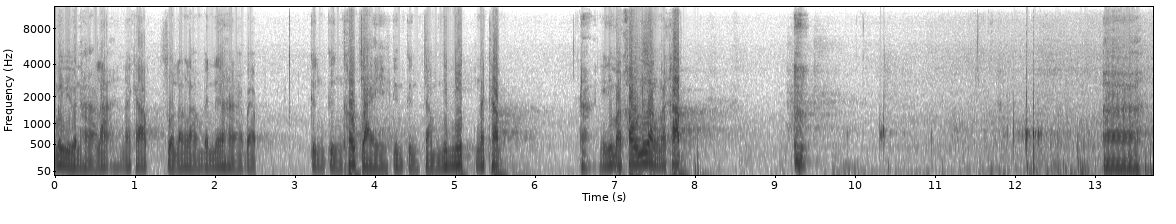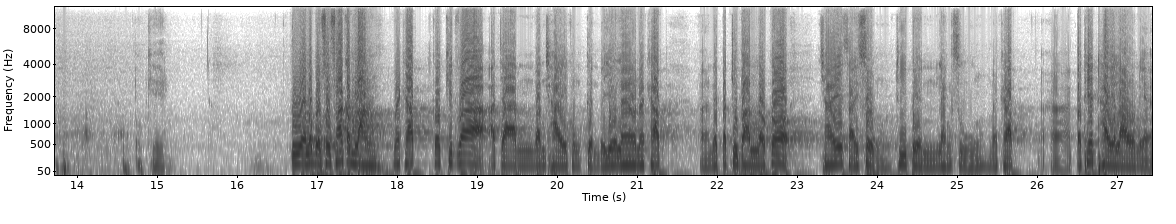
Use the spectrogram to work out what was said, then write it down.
ไม่มีปัญหาละนะครับ ส่วนหลังๆเป็นเนื้อหาแบบกึ่งกึ่งๆเข้าใจกึ่งกึ่งๆจำนิดๆนะครับอะนี้มาเข้าเรื่องนะครับ อ่าโอ เค ตัวระบบไฟฟ้ากำลังนะครับ ก็คิดว่าอาจารย์วันชัยคงเกริ่นไปเยอะแล้วนะครับ ในปัจจุบันเราก็ใช้สายส่งที่เป็นแรงสูงนะครับ ประเทศไทยเราเนี่ย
